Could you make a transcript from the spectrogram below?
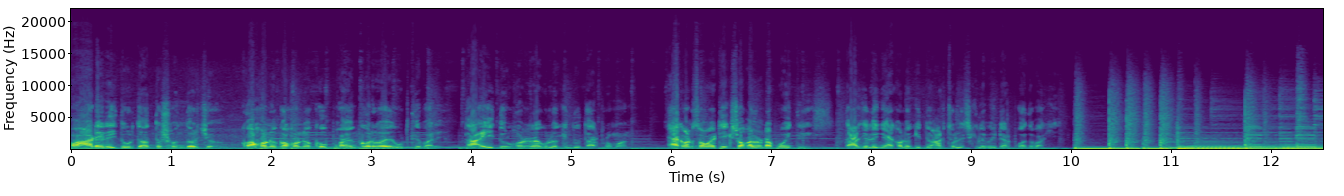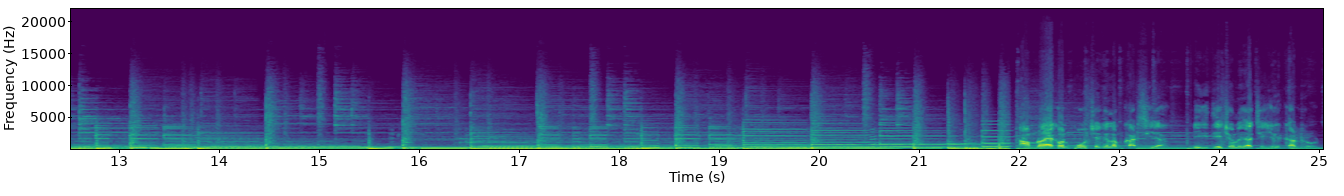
পাহাড়ের এই দুর্দান্ত সৌন্দর্য কখনো কখনো খুব ভয়ঙ্কর হয়ে উঠতে পারে। তা এই দুর্ঘটনাগুলো কিন্তু তার প্রমাণ। এখন সময় ঠিক সকাল নটা পঁয়ত্রিশ। দার্জিলিং এখনও কিন্তু আটচল্লিশ কিলোমিটার পথ বাকি। আমরা এখন পৌঁছে গেলাম কার্সিয়া নিচ দিয়ে চলে যাচ্ছে হিলকার রোড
